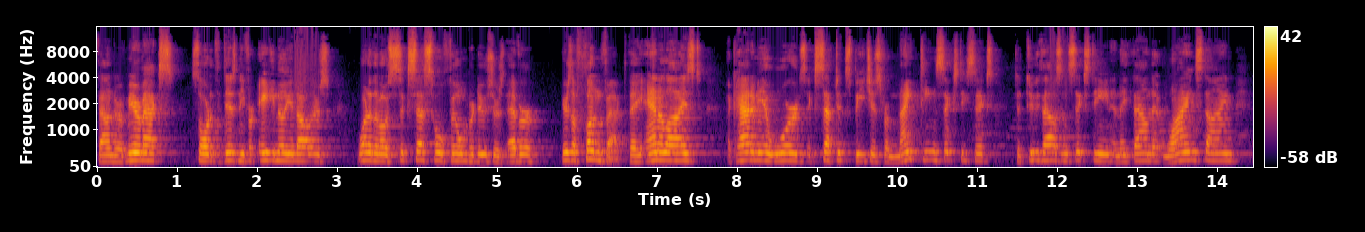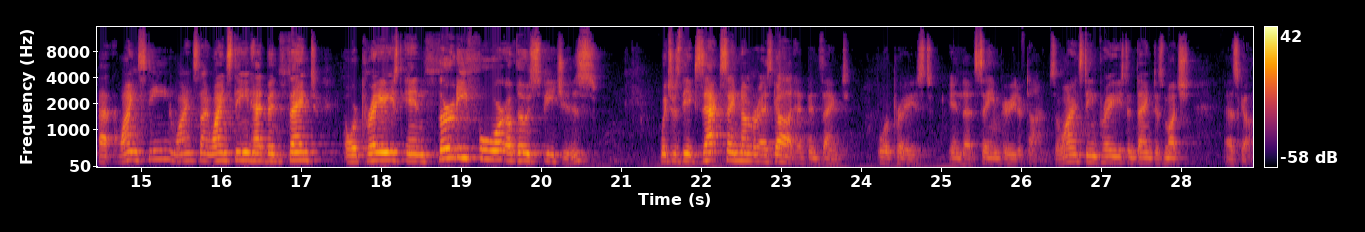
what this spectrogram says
founder of Miramax, sold it to Disney for $80 million, one of the most successful film producers ever. Here's a fun fact they analyzed Academy Awards acceptance speeches from 1966 to 2016, and they found that Weinstein, uh, Weinstein, Weinstein, Weinstein had been thanked or praised in 34 of those speeches, which was the exact same number as God had been thanked or praised in that same period of time. So Weinstein praised and thanked as much as God.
